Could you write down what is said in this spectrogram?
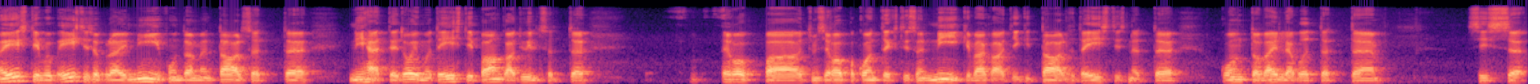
no Eesti võib, Eestis võib-olla nii fundamentaalset nihet ei toimu, et Eesti pangad üldiselt Euroopa, ütleme siis Euroopa kontekstis on niigi väga digitaalsed, Eestis need äh, konto väljavõtete siis äh,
